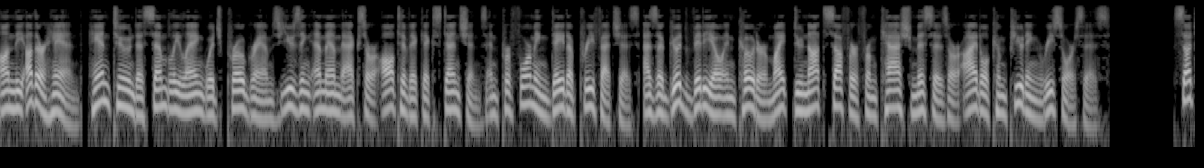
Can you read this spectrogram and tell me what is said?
On the other hand, hand-tuned assembly language programs using MMX or AltiVec extensions and performing data prefetches as a good video encoder might do not suffer from cache misses or idle computing resources. Such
